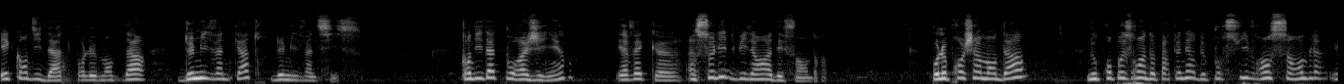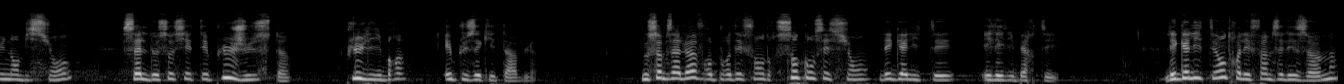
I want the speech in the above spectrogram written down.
est candidate pour le mandat 2024-2026. Candidate pour agir, et avec euh, un solide bilan à défendre. Pour le prochain mandat, nous proposerons à nos partenaires de poursuivre ensemble une ambition, celle de sociétés plus justes, plus libres et plus équitables. Nous sommes à l'œuvre pour défendre sans concession l'égalité et les libertés. L'égalité entre les femmes et les hommes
